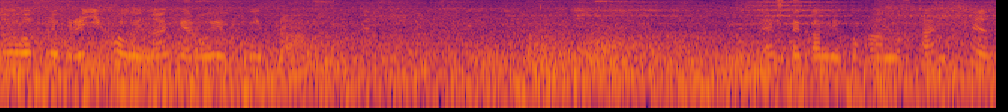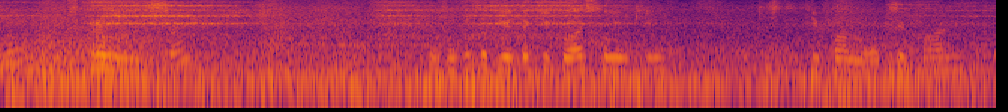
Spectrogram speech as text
Ну от ми приїхали на Героїв Дніпра. Теж така непогана станція, ну, скромніша. Зато тут є такі класненькі, якісь такі пано цікаві.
